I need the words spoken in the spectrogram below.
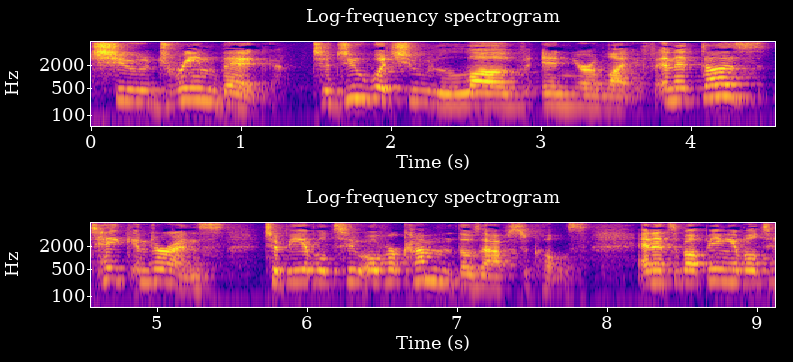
to dream big, to do what you love in your life. And it does take endurance to be able to overcome those obstacles. And it's about being able to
